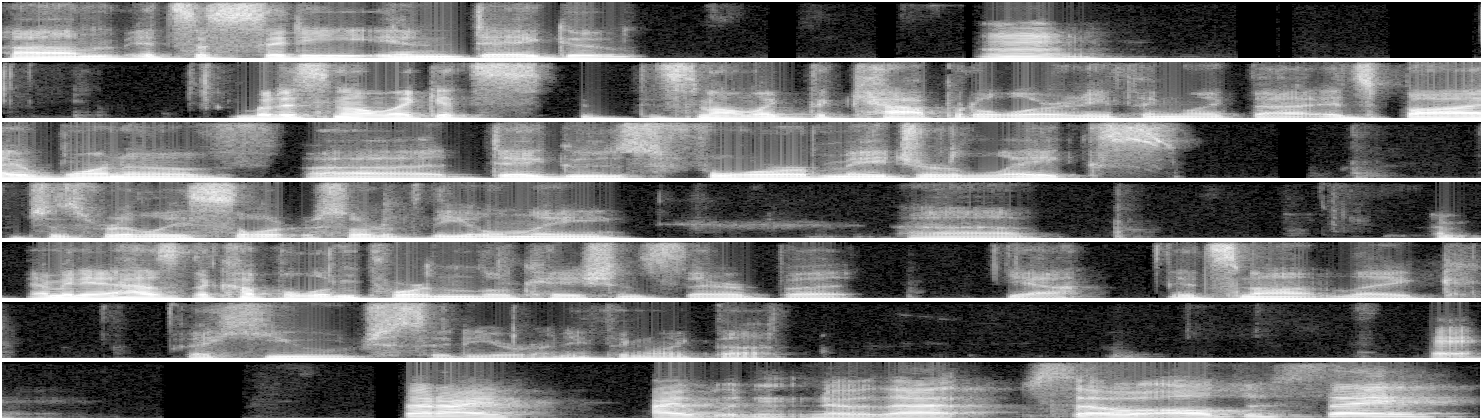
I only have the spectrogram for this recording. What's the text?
Um, it's a city in Daegu, Mm. but it's not like it's it's not like the capital or anything like that. It's by one of uh, Daegu's four major lakes, which is really sort sort of the only. Uh, I mean, it has a couple important locations there, but yeah, it's not like a huge city or anything like that. Okay. But I I wouldn't know that. So I'll just say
